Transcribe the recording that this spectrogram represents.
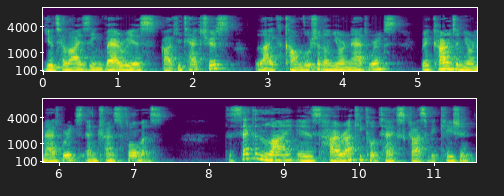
utilizing various architectures like convolutional neural networks, recurrent neural networks, and transformers. The second line is hierarchical text classification,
